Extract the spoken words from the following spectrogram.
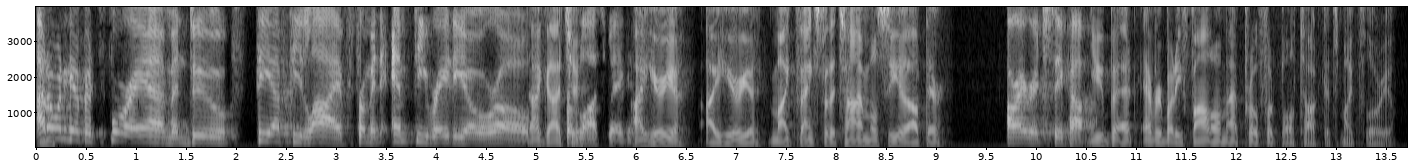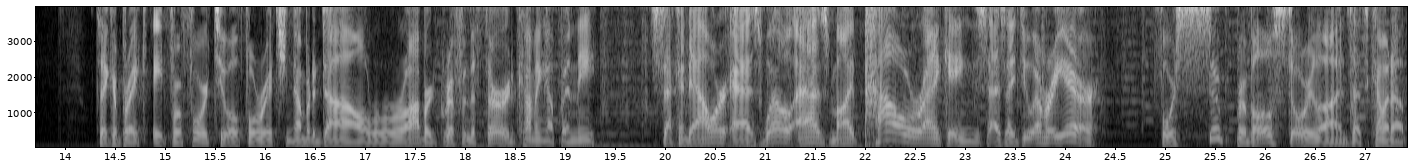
I don't want to get up at 4 a.m. and do PFT live from an empty radio row I got from you. Las Vegas. I hear you. I hear you, Mike. Thanks for the time. We'll see you out there. All right, Rich. See you, pal. You bet. Everybody follow him at Pro Football Talk. That's Mike Florio. Take a break. 844 204 Rich. Number to dial. Robert Griffin III coming up in the second hour, as well as my power rankings, as I do every year for Super Bowl storylines. That's coming up.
